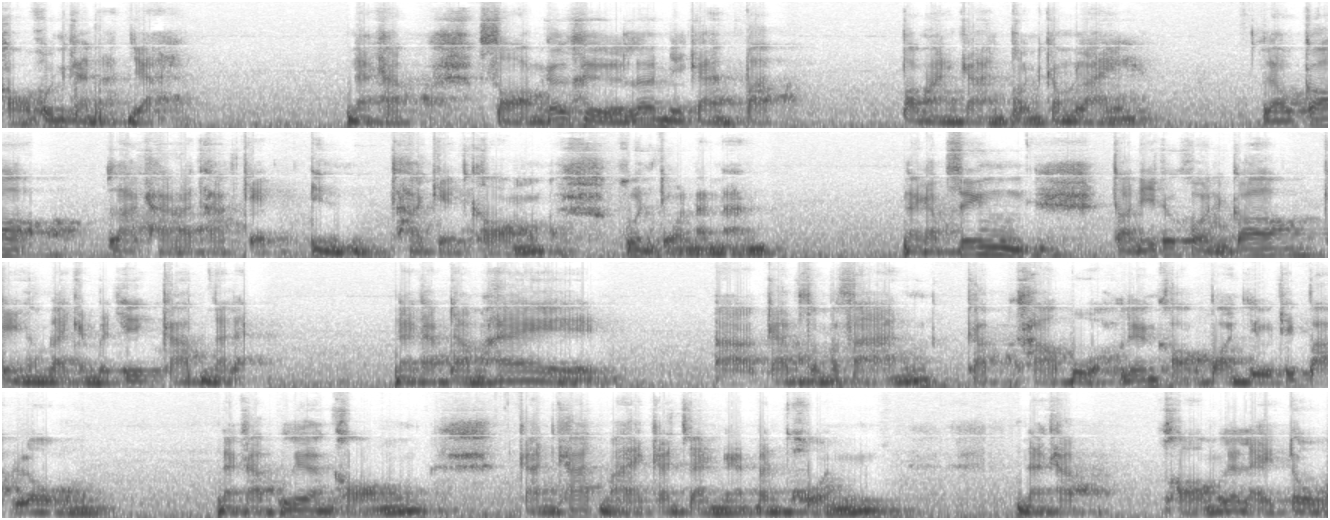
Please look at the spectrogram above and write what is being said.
ของหุ้นขนาดใหญ่นะครับสองก็คือเริ่มมีการปรับประมาณการผลกำไร แล้วก็ราคา target in target ของหุ้นตัวนั้นๆ นะครับ ซึ่งตอนนี้ทุกคนก็เก่งกำไรกันไปที่กราฟนั่นแหละนะครับทำให้การสมผสานกับข่าวบวกเรื่องของบอลยูที่ปรับลงนะครับ เรื่องของการคาดหมายการจ่ายเงินปันผลนะครับ ของหลาย ๆ ตัว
